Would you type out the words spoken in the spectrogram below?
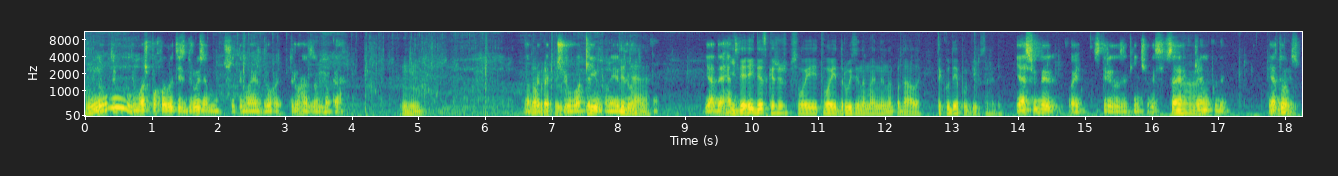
Ну, ти, ти можеш похвалитись друзям, що ти маєш друга, друга зомбака. Угу. Наприклад, Добре, ти- чуваки, ти- в мене є ти друг де? зомбак. Я де? Іди, іди скажи, щоб свої, твої друзі на мене нападали. Ти куди побіг взагалі? Я сюди. Ой, стріли закінчились. Все, А. вже нікуди. Я тут.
